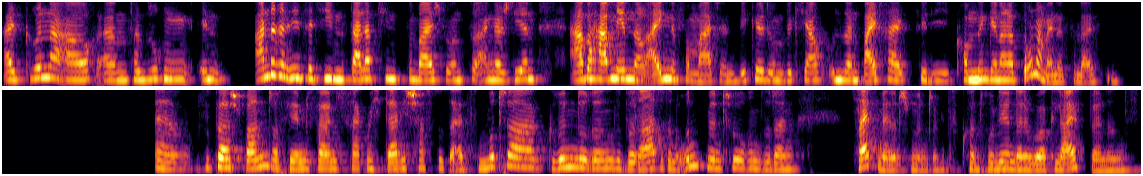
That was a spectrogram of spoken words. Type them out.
als Gründer auch, ähm, versuchen in anderen Initiativen, Startup-Teams zum Beispiel, uns zu engagieren, aber haben eben auch eigene Formate entwickelt, um wirklich auch unseren Beitrag für die kommenden Generationen am Ende zu leisten. Ähm, super spannend auf jeden Fall. Und ich frage mich da, wie schaffst du es als Mutter, Gründerin, Beraterin und Mentorin, so dein Zeitmanagement irgendwie zu kontrollieren, deine Work-Life-Balance?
